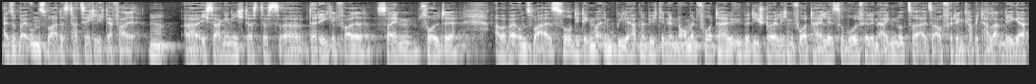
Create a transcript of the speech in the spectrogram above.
Also bei uns war das tatsächlich der Fall. Ja. Äh, ich sage nicht, dass das äh, der Regelfall sein sollte, aber bei uns war es so, die Denkmalimmobilie hat natürlich den enormen Vorteil über die steuerlichen Vorteile, sowohl für den Eigennutzer als auch für den Kapitalanleger,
